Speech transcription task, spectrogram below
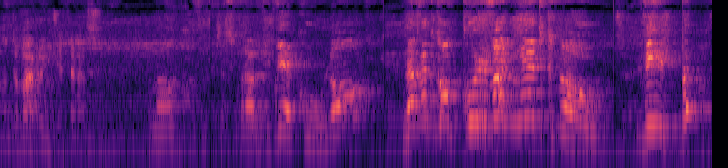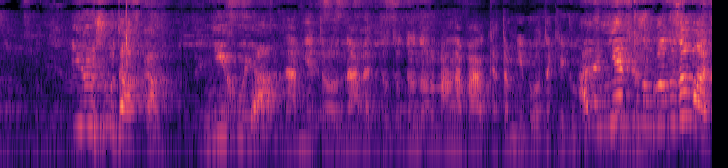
No do waru idzie teraz. No, sprawdzić. Wieku, no! Nawet go kurwa nie tknął! Widzisz? I już udawka. Ni chuja. Dla mnie to nawet to, to, to normalna walka. Tam nie było takiego. Ale nie tknął go, no zobacz!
